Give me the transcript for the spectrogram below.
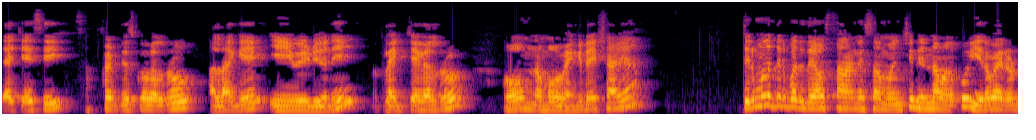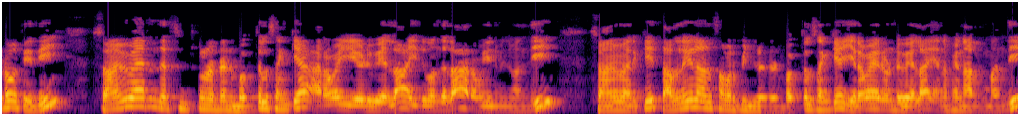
దయచేసి సబ్స్క్రైబ్ చేసుకోగలరు. అలాగే ఈ వీడియోని లైక్ చేయగలరు. ఓం నమో వెంకటేశాయ. తిరుమల తిరుపతి దేవస్థానానికి సంబంధించి నిన్న మనకు ఇరవై రెండవ తేదీ స్వామివారిని దర్శించుకున్నటువంటి భక్తుల సంఖ్య అరవై ఏడు వేల ఐదు వందల అరవై ఎనిమిది మంది. స్వామివారికి తలనీలాలు సమర్పించినటువంటి భక్తుల సంఖ్య ఇరవై రెండు వేల ఎనభై నాలుగు మంది.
